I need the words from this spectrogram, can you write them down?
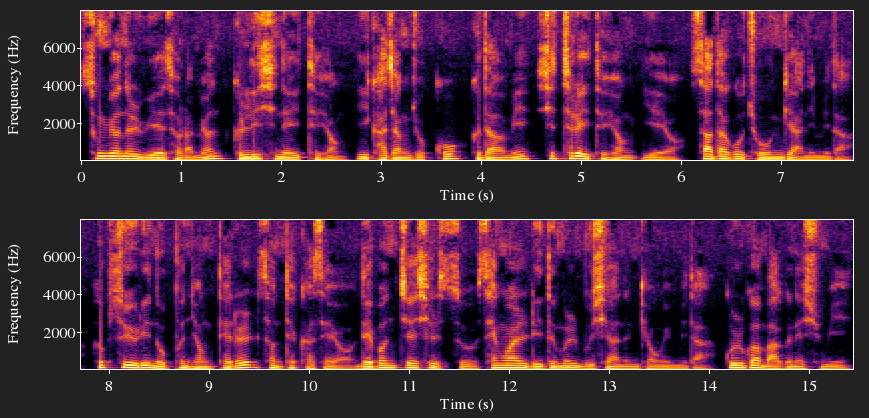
숙면을 위해서라면 글리시네이트형이 가장 좋고 그 다음이 시트레이트형이에요. 싸다고 좋은 게 아닙니다. 흡수율이 높은 형태를 선택하세요. 네 번째 실수, 생활 리듬을 무시하는 경우입니다. 꿀과 마그네슘이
